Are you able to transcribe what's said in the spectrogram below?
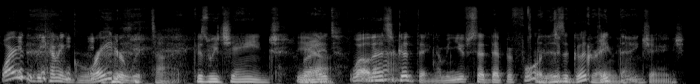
why are they becoming greater with time? Because we change, Yeah. right? Well, that's a good thing. I mean, you've said that before. It it's is a a good great thing, that you thing. change.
